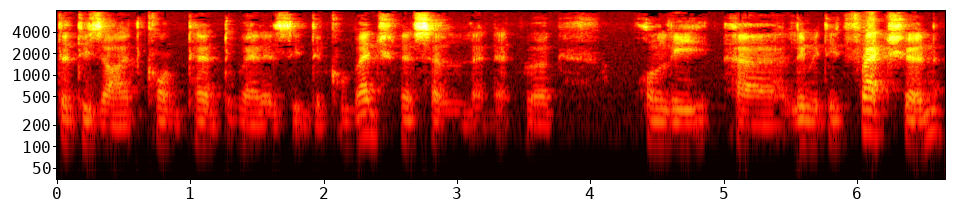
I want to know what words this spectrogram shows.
the desired content, whereas in the conventional cellular network, only a limited fraction,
